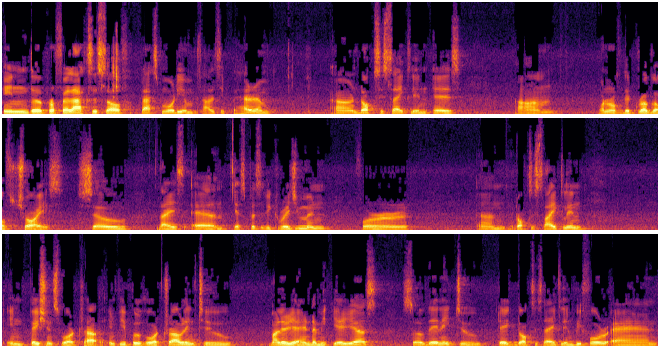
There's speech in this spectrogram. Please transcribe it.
in the prophylaxis of plasmodium falciparum. Uh, doxycycline is um, one of the drug of choice. So there is a, a specific regimen for um, doxycycline in patients who are in people who are traveling to malaria endemic areas. So they need to take doxycycline before and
